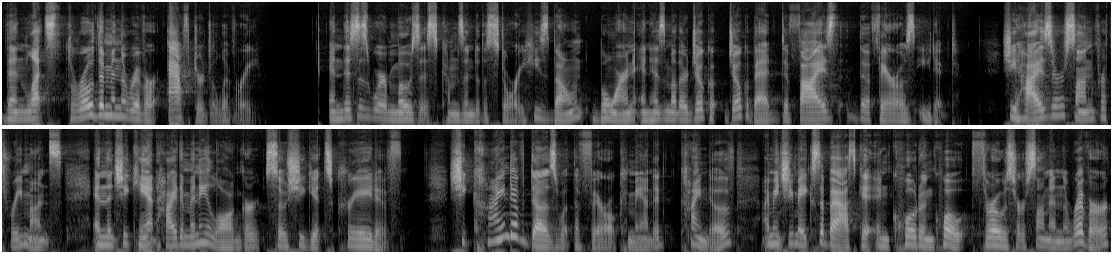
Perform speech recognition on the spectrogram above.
then let's throw them in the river after delivery. And this is where Moses comes into the story. He's born, and his mother, Jochebed, defies the Pharaoh's edict. She hides her son for three months, and then she can't hide him any longer, so she gets creative. She kind of does what the Pharaoh commanded, kind of. I mean, she makes a basket and quote unquote throws her son in the river,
